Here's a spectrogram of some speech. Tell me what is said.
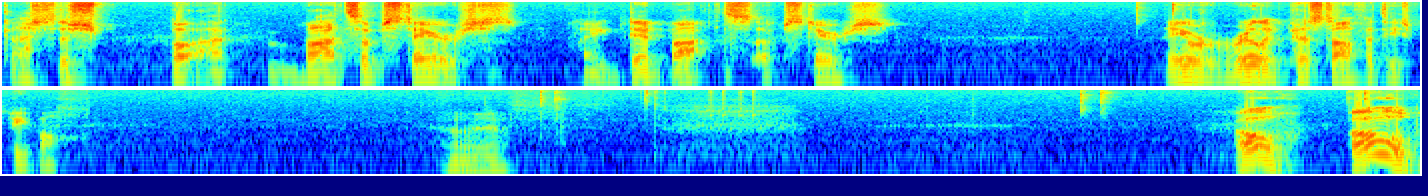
Gosh, there's bot, bots upstairs, like dead bots upstairs. They were really pissed off at these people. Oh yeah. Oh, oh,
